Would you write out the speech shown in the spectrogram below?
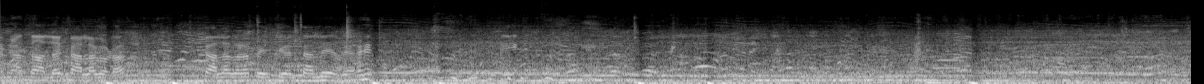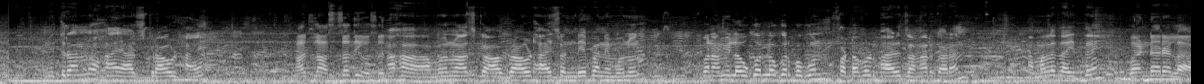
आम्ही आता आलो आहे कालाघोडा कालाघोडा फेस्टिवल चालू आहे आता. मित्रांनो हाय आज क्राऊड हाय आज लास्टचा दिवस आहे हां म्हणून आज का क्राऊड हाय संडे पण आहे म्हणून. पण आम्ही लवकर लवकर बघून फटाफट बाहेर जाणार कारण आम्हाला जायचं आहे भंडाऱ्याला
